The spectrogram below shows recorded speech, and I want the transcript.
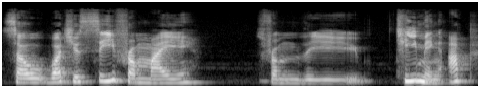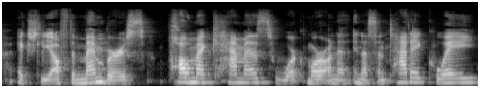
So what you see from my from the teaming up actually of the members, polymer chemists work more on a, in a synthetic way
